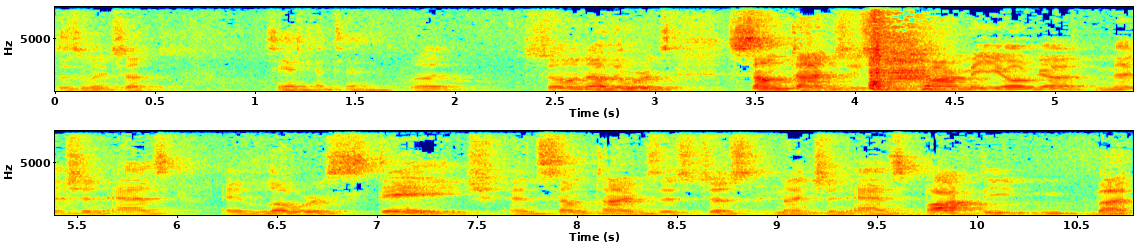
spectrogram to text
Does it make sense? Ez érthető? Right? So, in other words, sometimes you see karma yoga mentioned as a lower stage, and sometimes it's just mentioned as bhakti, but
